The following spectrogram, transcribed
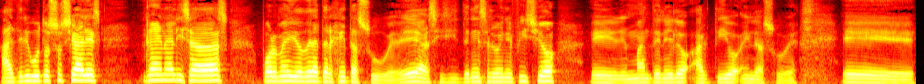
atributos sociales canalizadas por medio de la tarjeta SUBE. ¿eh? Así si tenés el beneficio, eh, mantenelo activo en la SUBE. Eh,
